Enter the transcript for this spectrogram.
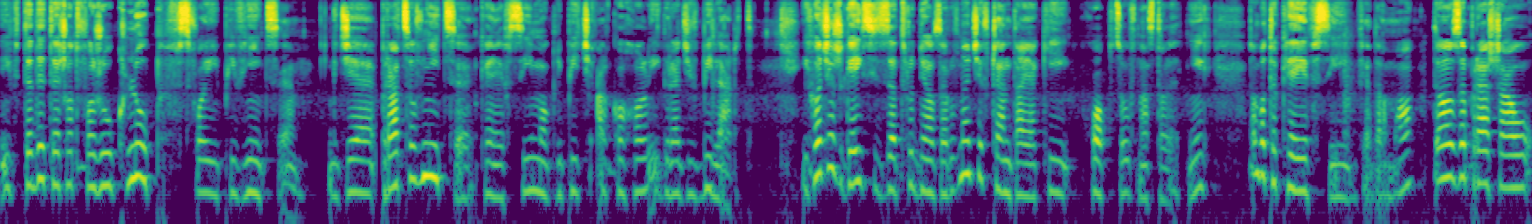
I wtedy też otworzył klub w swojej piwnicy, gdzie pracownicy KFC mogli pić alkohol i grać w bilard. I chociaż Gacy zatrudniał zarówno dziewczęta, jak i chłopców nastoletnich, no bo to KFC, wiadomo, to zapraszał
